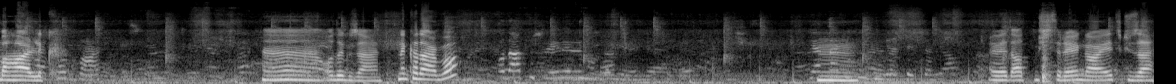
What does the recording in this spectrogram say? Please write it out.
Baharlık. Ha, o da güzel. Ne kadar bu? O da 60 liraya veririm gerçekten. Evet 60 liraya gayet güzel.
